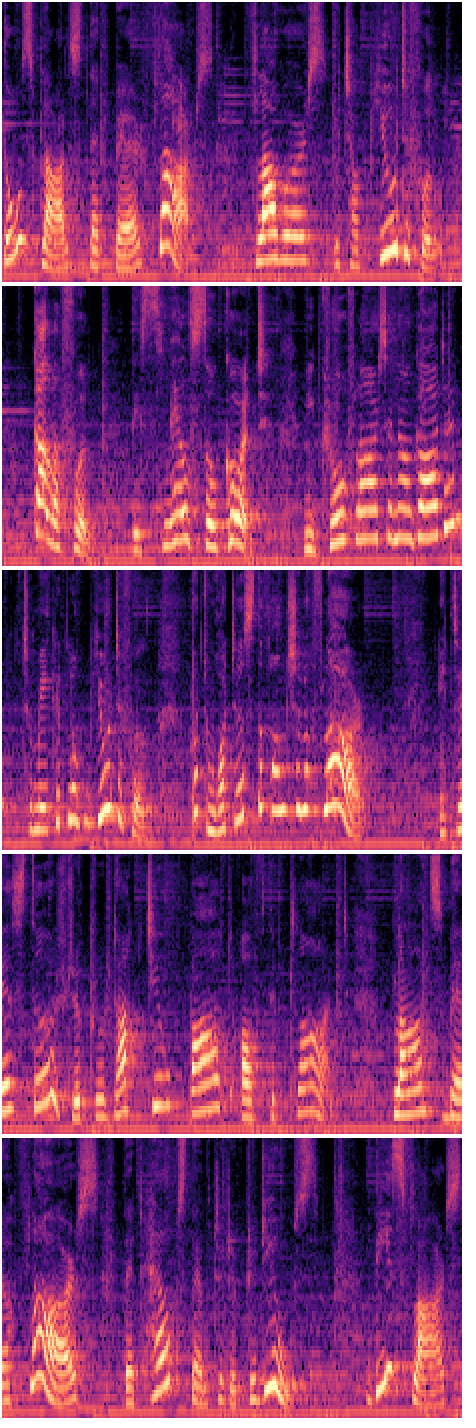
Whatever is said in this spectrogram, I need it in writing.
those plants that bear flowers flowers which are beautiful, colorful, they smell so good. We grow flowers in our garden to make it look beautiful. But what is the function of flower? It is the reproductive part of the plant. Plants bear flowers that helps them to reproduce. These flowers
